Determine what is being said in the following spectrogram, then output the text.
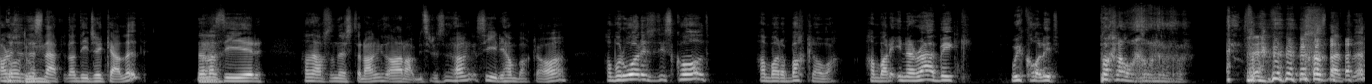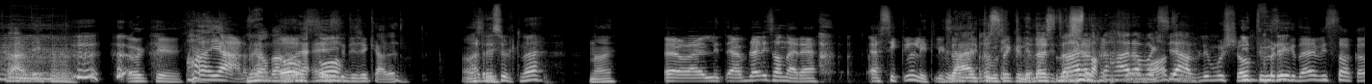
har du sett snappen av DJ Khaled? Når han sier Han er på sånn restaurant, sånn arabisk restaurant, sier de han baklava. Han bare 'What is this called?' Han bare 'baklava'. Han bare 'In Arabic, we call it baklava'. Er ferdig. Ok. Han er hjerneskada. Jeg elsker DJ Khaled. Er dere sultne? Nei. Jeg, var litt, jeg ble litt sånn derre Jeg sikler litt, liksom. Nei, I to sekunder. Det, her, det her er faktisk jævlig jævlig I morsomt. to Fordi sekunder. Vi snakka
